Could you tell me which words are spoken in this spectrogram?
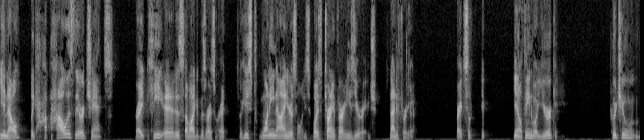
you know like how, how is there a chance? Right? He is. I'm get this right. So, right. So he's 29 years old. He's, well, he's turning 30. He's your age, 93. Yeah. Right. So you know, thinking about your game, could you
